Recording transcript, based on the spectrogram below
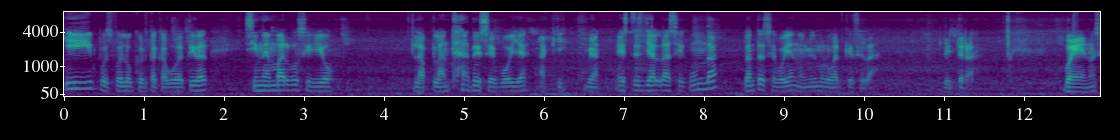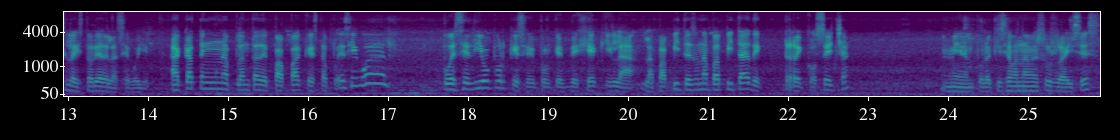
y pues fue lo que ahorita acabo de tirar. Sin embargo, siguió la planta de cebolla aquí. Vean, esta es ya la segunda planta de cebolla en el mismo lugar que se da. Literal. Bueno, esa es la historia de la cebolla. Acá tengo una planta de papa que está pues igual, pues se dio porque, se, porque dejé aquí la, la papita, es una papita de recosecha. Miren, por aquí se van a ver sus raíces.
